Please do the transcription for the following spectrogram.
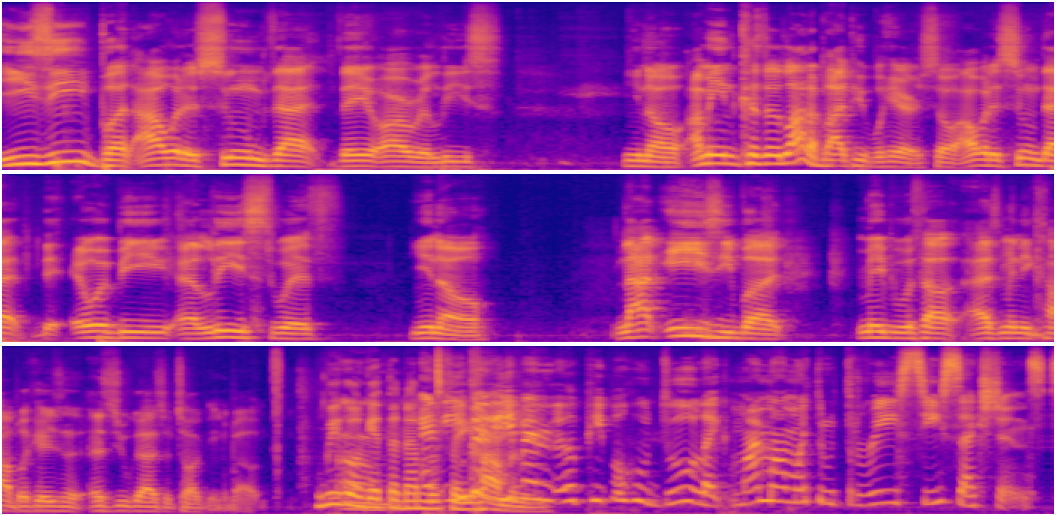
easy, but I would assume that they are released. You know, I mean, because there's a lot of black people here, so I would assume that it would be at least with, you know, not easy, but maybe without as many complications as you guys are talking about. We gonna get the um, number And for even Commonly. even the people who do like my mom went through three C sections.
